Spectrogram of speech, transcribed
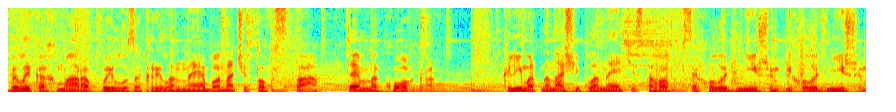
Велика хмара пилу закрила небо, наче товста, темна ковдра. Клімат на нашій планеті ставав все холоднішим і холоднішим,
